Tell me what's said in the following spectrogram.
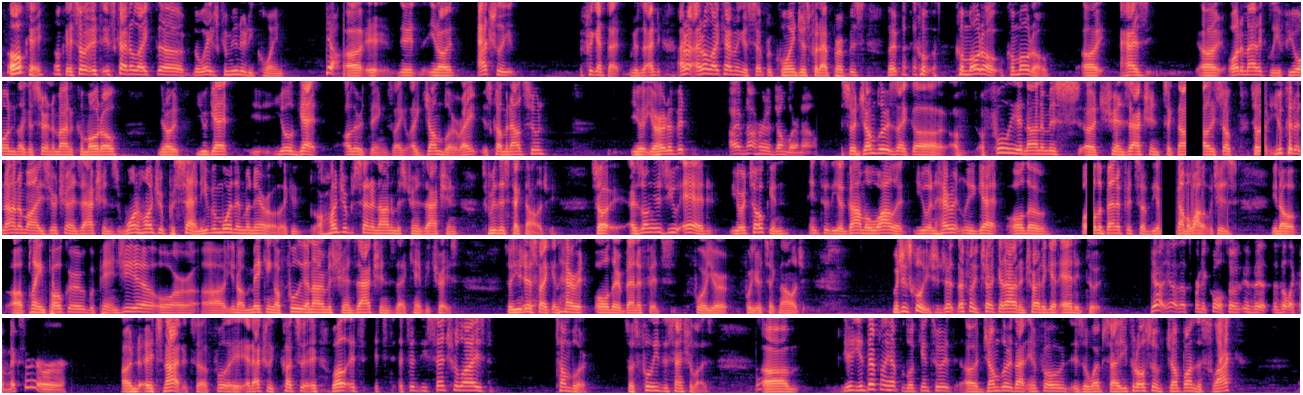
Okay okay so it, it's kind of like the the waves community coin. Yeah. Uh it, it you know it actually forget that because I, I don't I don't like having a separate coin just for that purpose. Like Komodo Komodo uh, has uh, automatically if you own like a certain amount of Komodo, you know, you get you'll get other things like like Jumblr, right? Is coming out soon. You you heard of it? I have not heard of Jumblr. No. So Jumblr is like a a, a fully anonymous uh, transaction technology. So so you could anonymize your transactions 100%, even more than Monero, like 100% anonymous transaction through this technology. So as long as you add your token into the Agama wallet, you inherently get all the all the benefits of the Agama wallet, which is, you know, uh, playing poker with Pangea or, uh, you know, making a fully anonymous transactions that can't be traced. So you just like inherit all their benefits for your for your technology, which is cool. You should definitely check it out and try to get added to it. Yeah, yeah, that's pretty cool. So is it is it like a mixer or? Uh, it's not. It's a full. It actually cuts. It, well, it's it's it's a decentralized tumbler, so it's fully decentralized. Um, you, you definitely have to look into it. Uh, Jumblr.info is a website. You could also jump on the Slack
